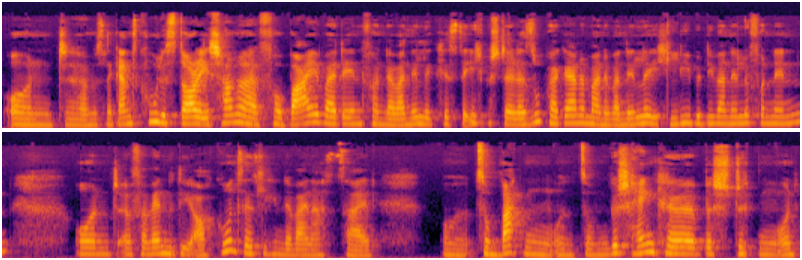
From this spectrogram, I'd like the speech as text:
und ähm, ist eine ganz coole Story. Schau mal vorbei bei denen von der Vanillekiste. Ich bestelle da super gerne meine Vanille. Ich liebe die Vanille von denen und äh, verwende die auch grundsätzlich in der Weihnachtszeit äh, zum Backen und zum Geschenke bestücken und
